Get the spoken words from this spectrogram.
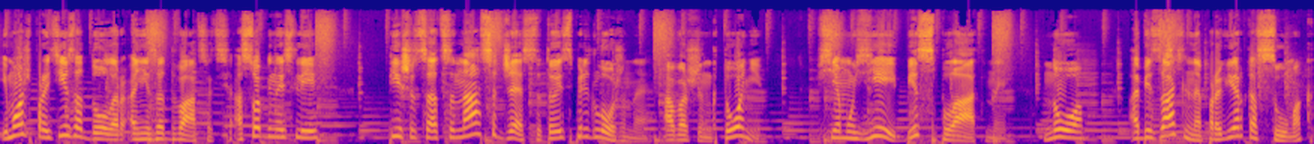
И можешь пройти за доллар, а не за 20. Особенно если пишется цена suggested, то есть предложенная. А в Вашингтоне все музеи бесплатны. Но обязательная проверка сумок,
